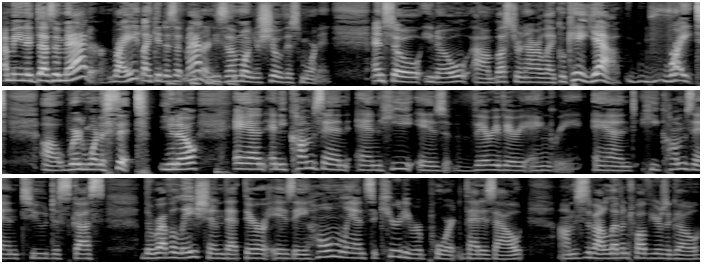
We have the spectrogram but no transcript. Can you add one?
i mean it doesn't matter right? Like it doesn't matter. And he said i'm on your show this morning. And so you know um, buster and i are like okay yeah right. Uh, where do you want to sit? You know? And and he comes in and he is very very angry. And he comes in to discuss the revelation that there is a homeland security report that is out um, this is about 11, 12 years ago.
